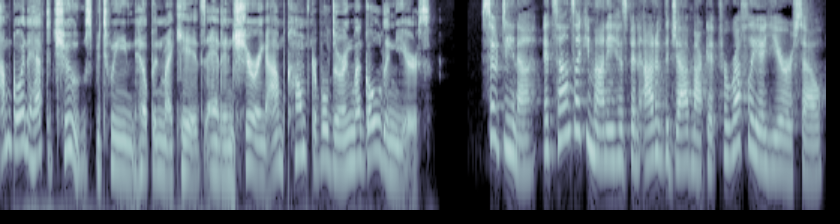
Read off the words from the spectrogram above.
I'm going to have to choose between helping my kids and ensuring I'm comfortable during my golden years. So, Dina, it sounds like Imani has been out of the job market for roughly a year or so,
